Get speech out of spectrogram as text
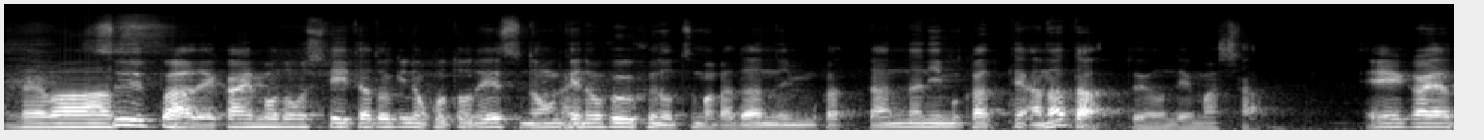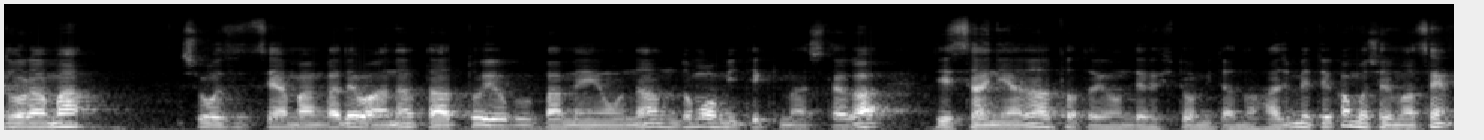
おはようございます。スーパーで買い物をしていた時のことです。のんけの夫婦の妻が旦那に向か旦那に向かってあなたと呼んでいました。映画やドラマ、小説や漫画ではあなたと呼ぶ場面を何度も見てきましたが、実際にあなたと呼んでる人を見たのは初めてかもしれません。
